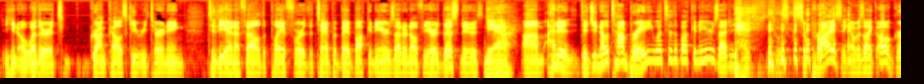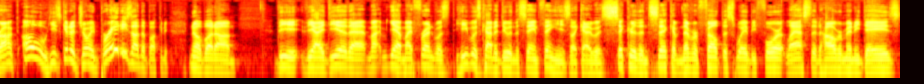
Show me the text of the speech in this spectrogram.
you know whether it's Gronkowski returning to the NFL to play for the Tampa Bay Buccaneers. I don't know if you heard this news. Yeah. Um, I didn't. Did you know Tom Brady went to the Buccaneers? I didn't. It was surprising. I was like, oh, Gronk. Oh, he's going to join. Brady's on the Buccaneers. No, but um, the the idea that my, yeah, my friend was he was kind of doing the same thing. He's like, I was sicker than sick. I've never felt this way before. It lasted however many days.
